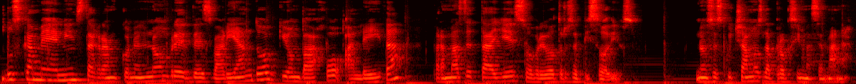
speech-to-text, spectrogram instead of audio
Búscame en Instagram con el nombre desvariando-aleida para más detalles sobre otros episodios. Nos escuchamos la próxima semana.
